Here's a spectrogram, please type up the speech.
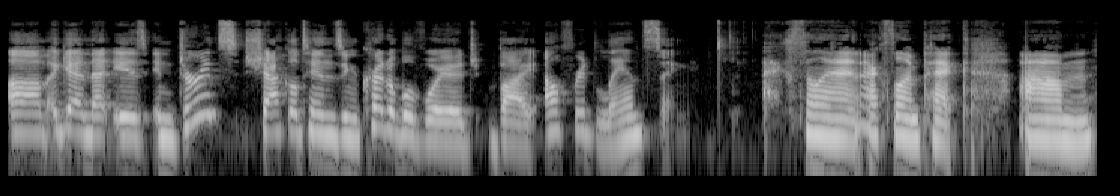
Um, again, that is Endurance Shackleton's Incredible Voyage by Alfred Lansing. Excellent, excellent pick. Um,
